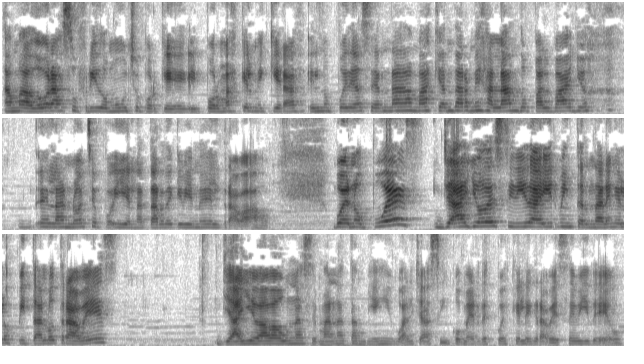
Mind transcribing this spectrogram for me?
Amador ha sufrido mucho porque por más que él me quiera, él no puede hacer nada más que andarme jalando para el baño en la noche y en la tarde que viene del trabajo. Bueno, pues ya yo decidí irme a internar en el hospital otra vez ya llevaba una semana también igual ya sin comer después que le grabé ese video.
